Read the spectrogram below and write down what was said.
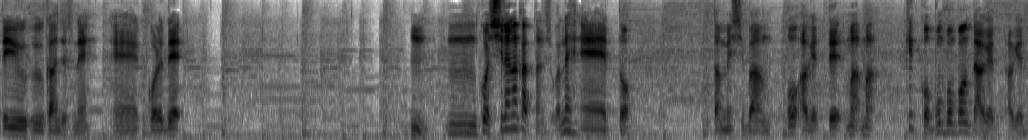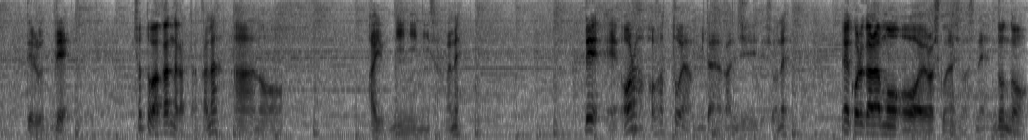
ていう感じですね。えー、これで、うん。うん、これ知らなかったんでしょうかね。えー、っと、お試し版を上げて、まあまあ、結構ポンポンポンって上げ上げてるんで、ちょっとわかんなかったのかな。あの、あゆ222さんがね。で、えあら、上がっとうやんみたいな感じでしょうね。で、これからもよろしくお願いしますね。どんどん、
